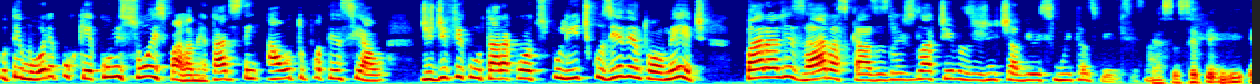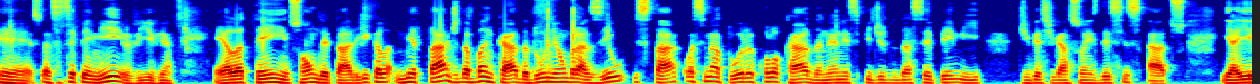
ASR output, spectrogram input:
O temor é porque comissões parlamentares têm alto potencial de dificultar acordos políticos e, eventualmente, paralisar as casas legislativas, a gente já viu isso muitas vezes. Né? Essa, CPMI, é, essa CPMI, Vivian, ela tem só um detalhe aqui, que ela, metade da bancada do União Brasil está com a assinatura colocada né, nesse pedido da CPMI de investigações desses atos. E aí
